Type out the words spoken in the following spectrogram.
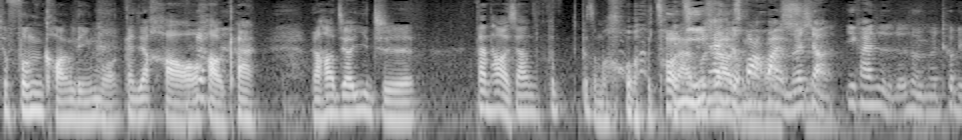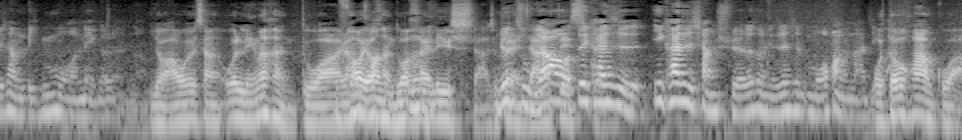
就疯狂临摹，感觉好好看，然后就一直，但他好像不不怎么火。后来你一开始画画有没有想，一开始的时候有没有特别想临摹哪个人呢？有啊，我有想，我临了很多啊，然后有很多黑历史啊，就主要最开始一开始想学的时候，你这是模仿了哪几个？我都画过啊，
